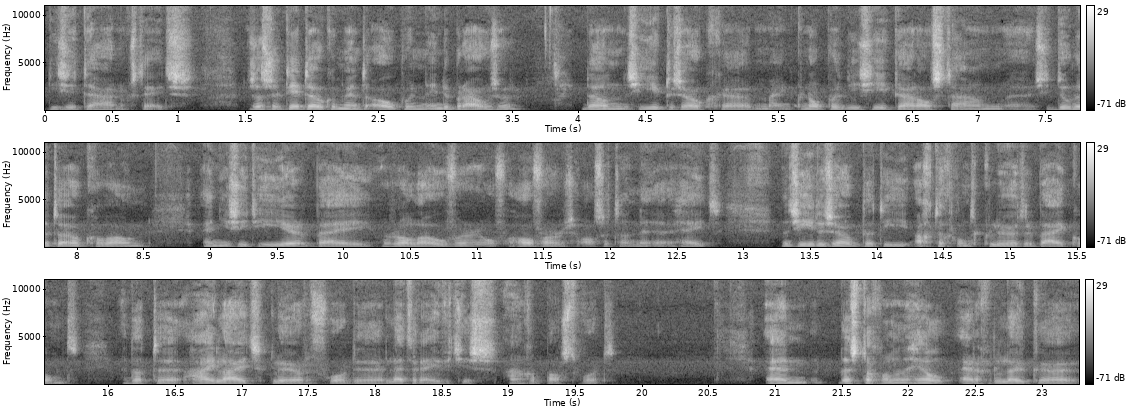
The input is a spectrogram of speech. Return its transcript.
Die zit daar nog steeds. Dus als ik dit document open in de browser, dan zie ik dus ook uh, mijn knoppen, die zie ik daar al staan. Uh, ze doen het ook gewoon. En je ziet hier bij rollover of hover, zoals het dan uh, heet, dan zie je dus ook dat die achtergrondkleur erbij komt. En dat de highlight kleur voor de letter eventjes aangepast wordt. En dat is toch wel een heel erg leuke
